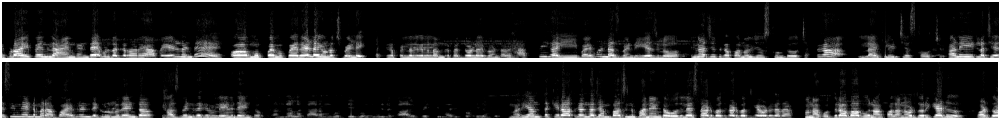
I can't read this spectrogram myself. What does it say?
ఎప్పుడో అయిపోయింది ఆయనకంటే ఇప్పుడు దగ్గర యాభై ఏళ్ళు అంటే ఓ ముప్పై ముప్పై ఐదు ఏళ్ళు అయి ఉండొచ్చు పెళ్ళి చక్కగా పిల్లలు గిల్లలు అందరూ పెద్దోళ్ళు అయిపోయి ఉంటారు. హ్యాపీగా ఈ వైఫ్ అండ్ హస్బెండ్ ఈ ఏజ్లో చిన్న చితగా పనులు చూసుకుంటూ చక్కగా లైఫ్ లీడ్ చేసుకోవచ్చు. కానీ ఇట్లా చేసింది ఏంటి మరి? ఆ బాయ్ ఫ్రెండ్ దగ్గర ఉన్నదేంటో? హస్బెండ్ దగ్గర లేనిదేంటో? మరి అంత కిరాతకంగా చంపాల్సిన పని ఏంటో? వదిలేస్తాడు బతికాడు బతికేవాడు కదా. నువ్వు నాకు వద్దురా బాబు నాకు పలానోడు దొరికాడు. వాడితో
